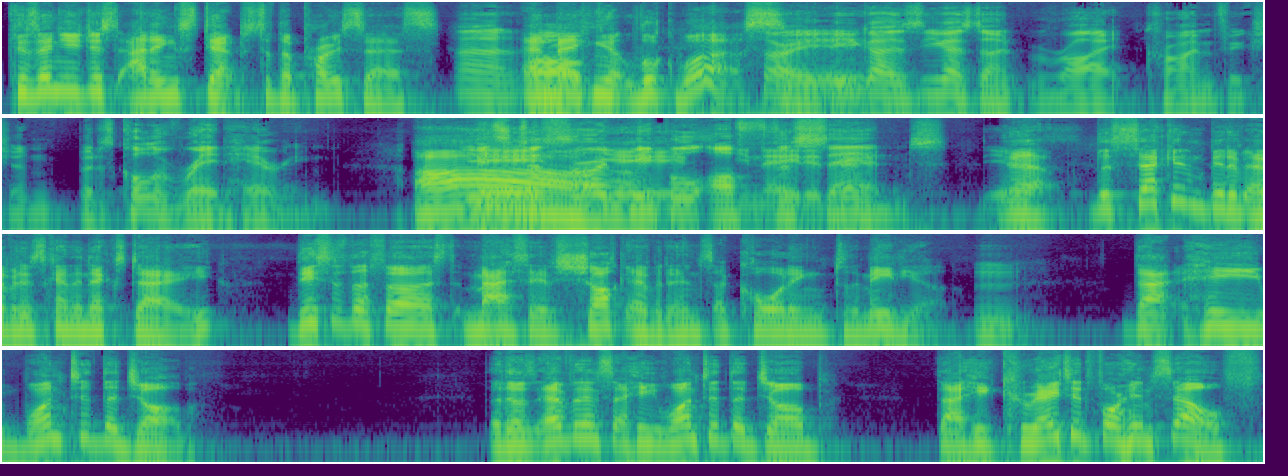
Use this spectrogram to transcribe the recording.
Because then you're just adding steps to the process Uh, and Of- making it look worse. Sorry, you guys. You guys don't write crime fiction, but it's called a red herring. Ah, It's to Yes. throw Yes, people off you the needed that. scent. Yeah. The second bit of evidence came the next day. This is the first massive shock evidence, according to the media, that he wanted the job. That there was evidence that he wanted the job that he created for himself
